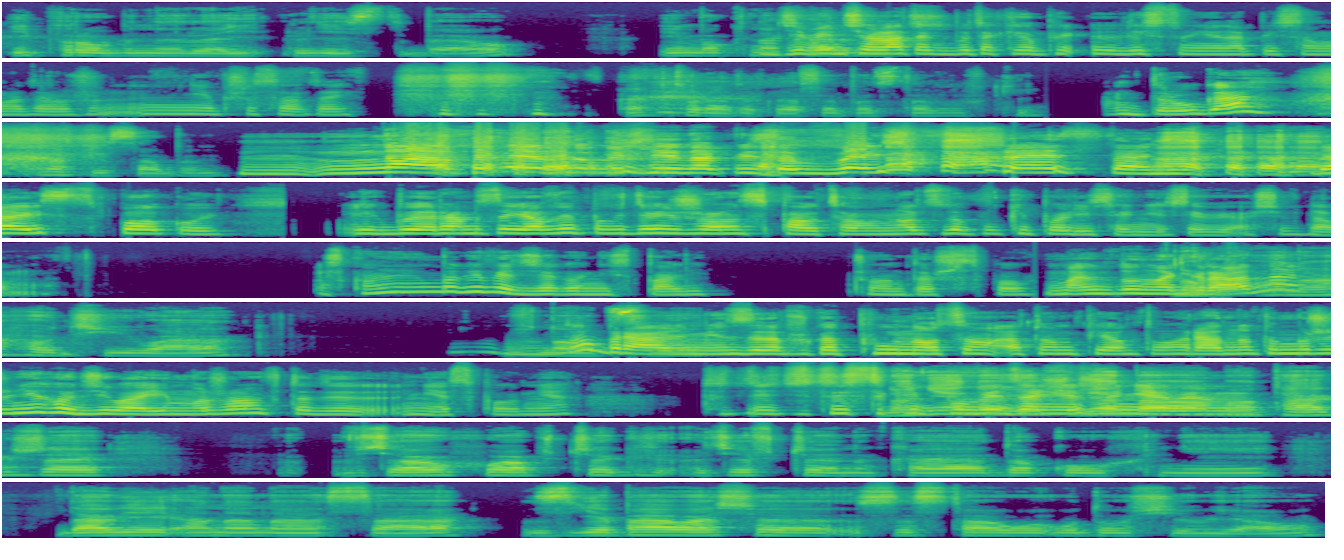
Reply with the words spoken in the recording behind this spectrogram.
I próbny list był. I mógł nakarmić... Dziewięciolatek by takiego listu nie napisał, Mateusz. Nie przesadzaj. A która to klasa podstawówki? Druga? Napisałbym. Na pewno byś nie napisał. Weź przestań. Daj spokój. Jakby Ramsejowie powiedzieli, że on spał całą noc, dopóki policja nie zjawiła się w domu. A skąd nie mogę wiedzieć, jak oni spali? Czy on też spał? Mają to nagrane? No bo ona chodziła no dobra, ale między na przykład północą a tą piątą rano to może nie chodziła i może on wtedy nie spał, nie? To, to jest takie no nie, no powiedzenie, no że nie wiem. tak, że wziął chłopczyk dziewczynkę do kuchni, dał jej ananasa, zjebała się ze stołu, udusił ją,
